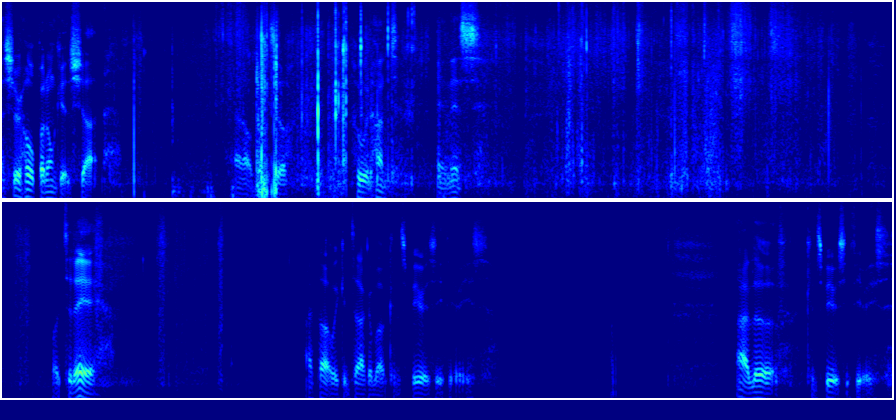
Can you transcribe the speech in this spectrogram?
I sure hope I don't get shot. I don't think so. Who would hunt in this? But today, I thought we could talk about conspiracy theories. I love conspiracy theories.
